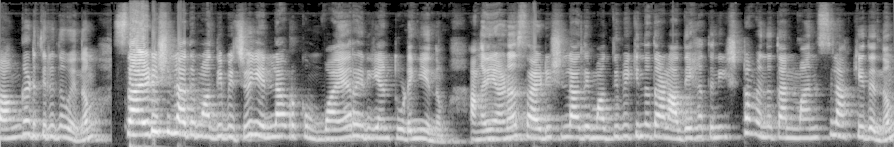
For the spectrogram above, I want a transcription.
പങ്കെടുത്തിരുന്നുവെന്നും സൈഡ് ഡിഷ് ഇല്ലാതെ മദ്യപിച്ചു എല്ലാവർക്കും വയറെരിയാൻ തുടങ്ങിയെന്നും. അങ്ങനെയാണ് സൈഡ് ഡിഷ് ഇല്ലാതെ മദ്യപിക്കുന്നതാണ് അദ്ദേഹത്തിന് ഇഷ്ടമെന്ന് താൻ മനസ്സിലാക്കിയതെന്നും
